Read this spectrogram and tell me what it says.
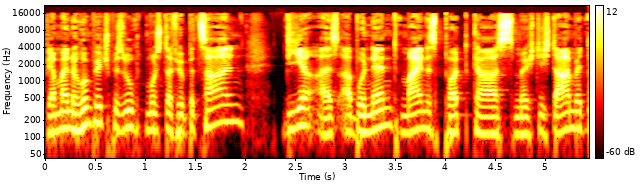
Wer meine Homepage besucht, muss dafür bezahlen. Dir als Abonnent meines Podcasts möchte ich damit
